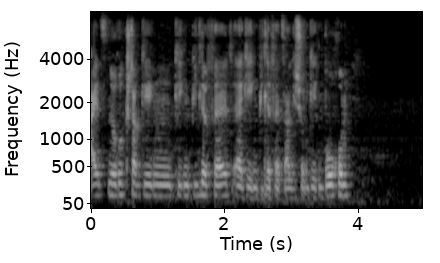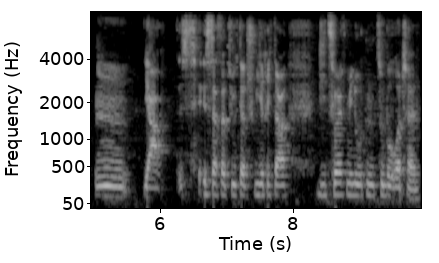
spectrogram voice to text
1-0 Rückstand gegen, gegen Bielefeld, äh, gegen Bielefeld sage ich schon, gegen Bochum, mh, mm, ja, ist, ist das natürlich dann schwierig, da die zwölf Minuten zu beurteilen.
